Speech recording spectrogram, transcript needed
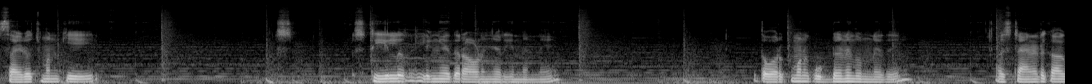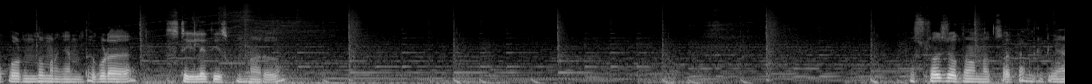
సైడ్ వచ్చి మనకి స్టీల్ రిల్లింగ్ అయితే రావడం జరిగిందండి. ఇంతవరకు మనకు వుడ్ అనేది ఉండేది. అది స్టాండర్డ్ కాకపోవడంతో మనకి అంతా కూడా స్టీలే తీసుకుంటున్నారు. ఫస్ట్ రోజు చూద్దాం ఒకసారి కంప్లీట్గా.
